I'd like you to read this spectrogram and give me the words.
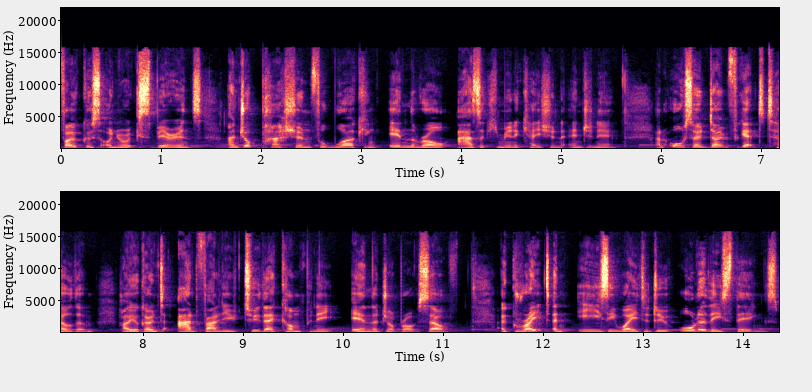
focus on your experience and your passion for working in the role as a communication engineer. And also don't forget to tell them how you're going to add value to their company in the job role itself. A great and easy way to do all of these things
